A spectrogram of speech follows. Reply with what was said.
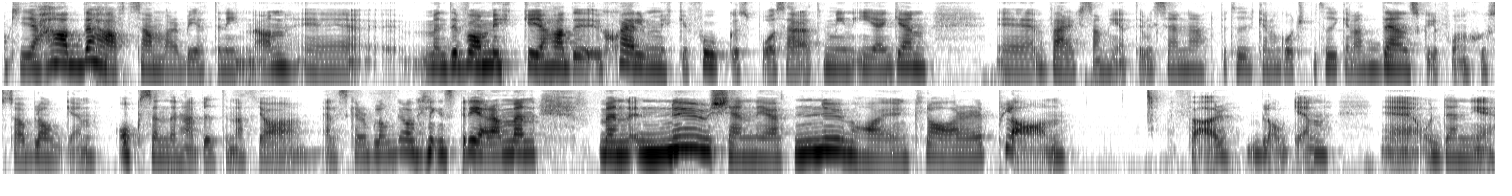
okej jag hade haft samarbeten innan. Eh, men det var mycket, jag hade själv mycket fokus på så här att min egen eh, verksamhet, det vill säga nätbutiken och gårdsbutiken, att den skulle få en skjuts av bloggen. Och sen den här biten att jag älskar att blogga och vill inspirera. Men, men nu känner jag att nu har jag en klarare plan för bloggen. Eh, och den är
